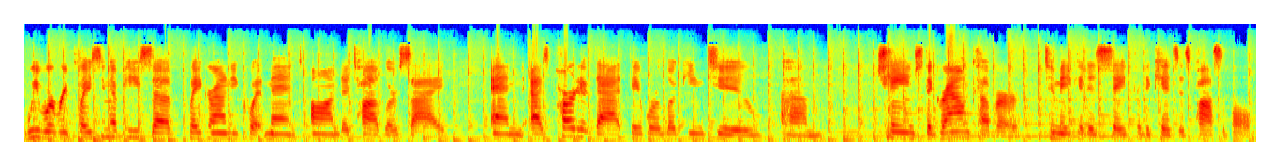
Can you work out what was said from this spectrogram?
We were replacing a piece of playground equipment on the toddler side and as part of that, they were looking to um, change the ground cover to make it as safe for the kids as possible.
